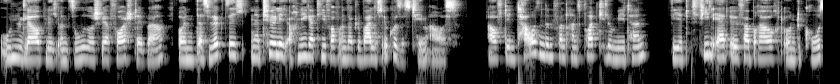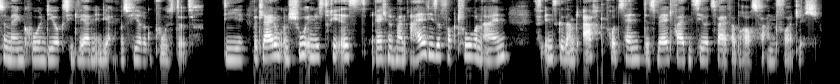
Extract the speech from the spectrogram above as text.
unglaublich und so, so schwer vorstellbar. Und das wirkt sich natürlich auch negativ auf unser globales Ökosystem aus. Auf den Tausenden von Transportkilometern wird viel Erdöl verbraucht und große Mengen Kohlendioxid werden in die Atmosphäre gepustet. Die Bekleidung- und Schuhindustrie ist, rechnet man all diese Faktoren ein, für insgesamt acht Prozent des weltweiten CO2-Verbrauchs verantwortlich.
